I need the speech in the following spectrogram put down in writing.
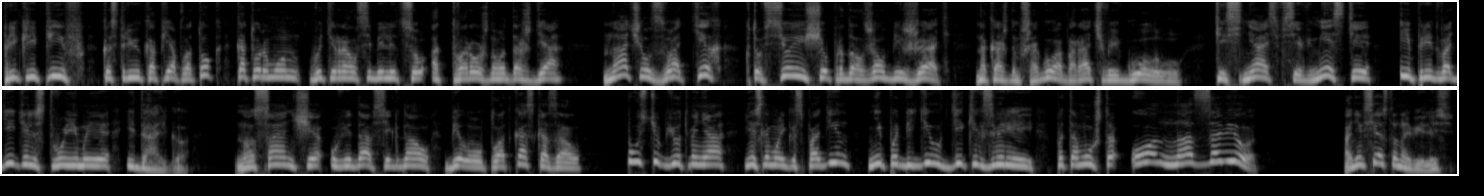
прикрепив к острию копья платок, которым он вытирал себе лицо от творожного дождя, начал звать тех, кто все еще продолжал бежать, на каждом шагу оборачивая голову, теснясь все вместе и предводительствуемые Идальго. Но Санчо, увидав сигнал белого платка, сказал «Пусть убьют меня, если мой господин не победил диких зверей, потому что он нас зовет». Они все остановились,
